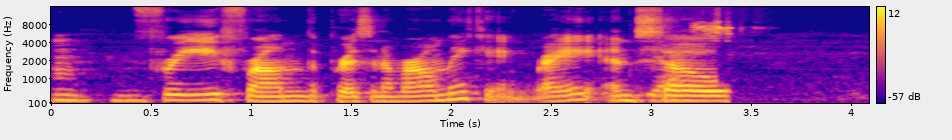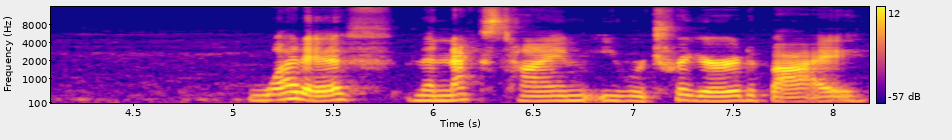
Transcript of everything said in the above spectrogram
Mhm. free from the prison of our own making, right? And so, what if the next time you were triggered by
